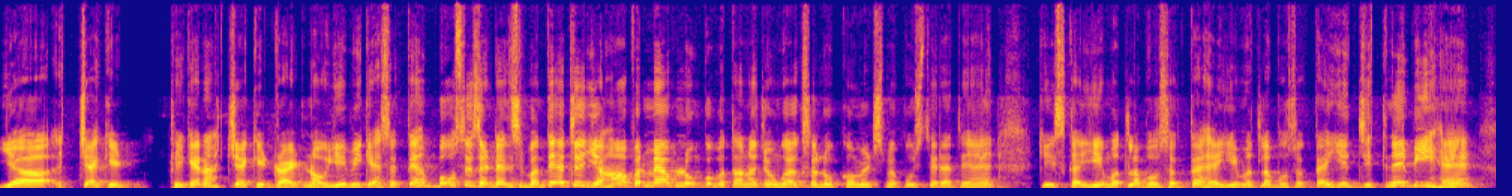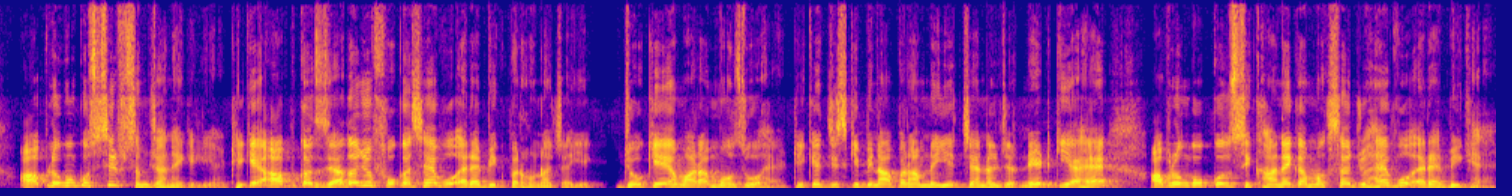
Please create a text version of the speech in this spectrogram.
या चेक इट ठीक है ना? चेक इट राइट नाउ ये भी कह सकते हैं। बहुत से सेंटेंसेस बनते हैं। अच्छा यहाँ पर मैं आप लोगों को बताना चाहूँगा, अक्सर लोग कमेंट्स में पूछते रहते हैं कि इसका ये मतलब हो सकता है, ये मतलब हो सकता है। ये जितने भी हैं आप लोगों को सिर्फ़ समझाने के लिए, ठीक है? आपका ज़्यादा जो फोकस है, वो अरेबिक पर होना चाहिए, जो कि हमारा मौजू है, ठीक है? जिसकी बिना पर हमने ये चैनल जनरेट किया है, आप लोगों को सिखाने का मकसद जो है, वो अरेबिक है।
